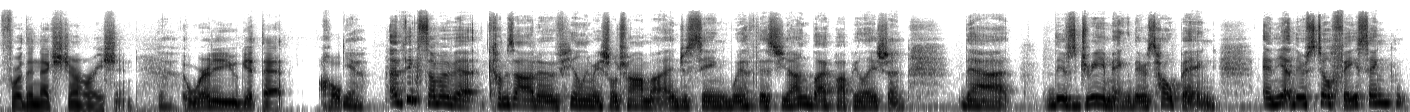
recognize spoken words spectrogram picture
for the next generation. Yeah. Where do you get that hope? Yeah. I think some of it comes out of healing racial trauma and just seeing with this young black population that there's dreaming, there's hoping, and yet they're still facing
